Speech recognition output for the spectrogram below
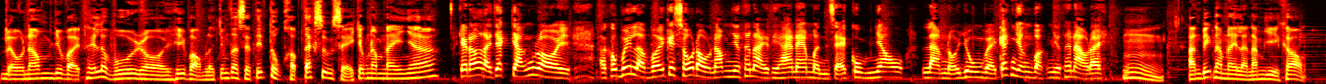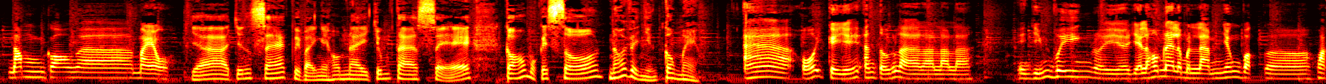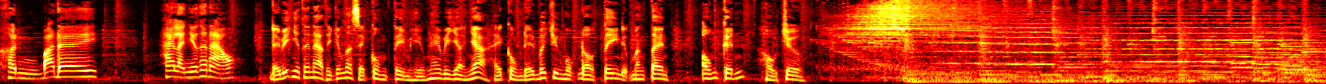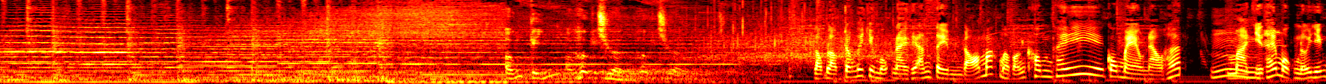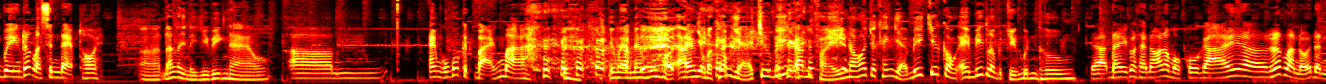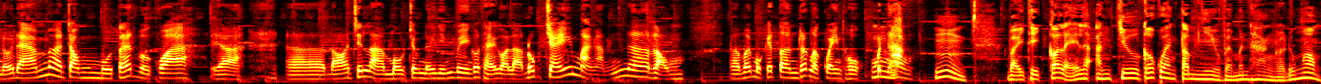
Đầu năm như vậy thấy là vui rồi. Hy vọng là chúng ta sẽ tiếp tục hợp tác suôn sẻ trong năm nay nhé. Cái đó là chắc chắn rồi. À, không biết là với cái số đầu năm như thế này thì hai anh em mình sẽ cùng nhau làm nội dung về các nhân vật như thế nào đây? Ừm, anh biết năm nay là năm gì không? Năm con uh, mèo Dạ, chính xác. Vì vậy ngày hôm nay chúng ta sẽ có một cái số nói về những con mèo. à ôi kỳ vậy anh tưởng là là là là diễn viên rồi ờ, vậy là hôm nay là mình làm nhân vật uh, hoạt hình 3D hay là như thế nào Để biết như thế nào thì chúng ta sẽ cùng tìm hiểu ngay bây giờ nhé. Hãy cùng đến với chuyên mục đầu tiên được mang tên Ống kính hậu trường. Ống kính hậu trường hậu trường lộc lộc trong cái chuyên mục này thì anh tìm đỏ mắt mà vẫn không thấy con mèo nào hết Ừm. mà chỉ thấy một nữ diễn viên rất là xinh đẹp thôi À, đó là nữ diễn viên nào? Ờ, em cũng có kịch bản mà Nhưng mà em đang muốn hỏi anh Em- nhưng mà khán giả chưa biết anh phải nói cho khán giả biết chứ còn em biết là một chuyện bình thường. Dạ, đây có thể nói là một cô gái ờ, rất là nổi đình nổi đám ờ, trong mùa Tết vừa qua. Dạ, ờ, đó chính là một trong nữ diễn viên có thể gọi là đốt cháy màn ảnh rộng với một cái tên rất là quen thuộc, Minh Hằng. Ừ, vậy thì có lẽ là anh chưa có quan tâm nhiều về Minh Hằng rồi đúng không?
